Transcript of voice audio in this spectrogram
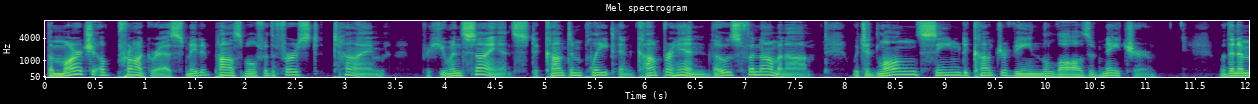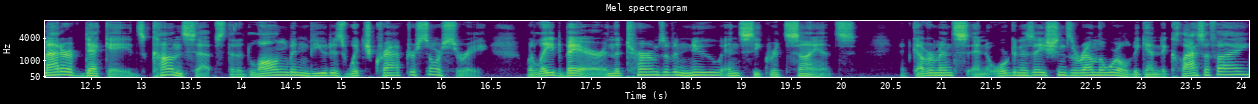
the march of progress made it possible for the first time for human science to contemplate and comprehend those phenomena which had long seemed to contravene the laws of nature. Within a matter of decades, concepts that had long been viewed as witchcraft or sorcery were laid bare in the terms of a new and secret science, and governments and organizations around the world began to classify,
